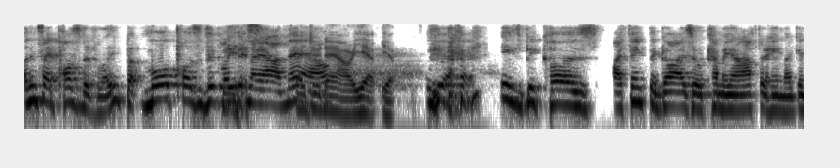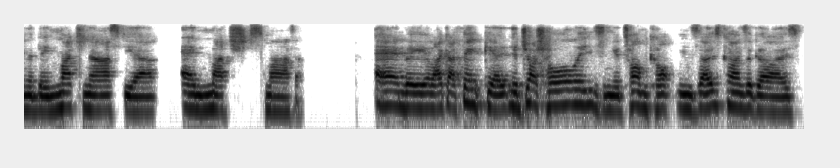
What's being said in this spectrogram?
I didn't say positively, but more positively Yes, than they are now. they do now yep yep Yeah, is because I think the guys who are coming after him are going to be much nastier and much smarter. And the like, I think uh, your Josh Hawleys and your Tom Cottons, those kinds of guys,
